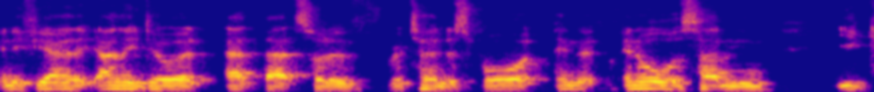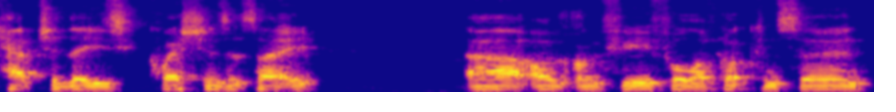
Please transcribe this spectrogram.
And if you only, only do it at that sort of return to sport, and and all of a sudden you capture these questions that say uh, I'm, I'm, fearful, I've got concern.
